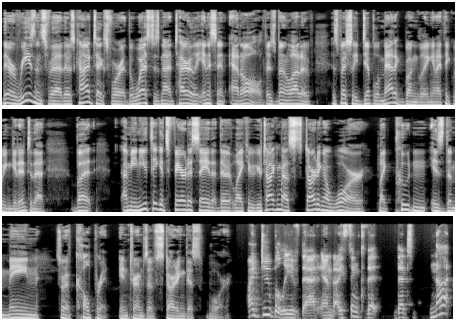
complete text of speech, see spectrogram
There are reasons for that. There's context for it. The West is not entirely innocent at all. There's been a lot of, especially diplomatic bungling, and I think we can get into that. But I mean, you think it's fair to say that they're like, you're talking about starting a war, like Putin is the main sort of culprit in terms of starting this war. I do believe that. And I think that that's not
